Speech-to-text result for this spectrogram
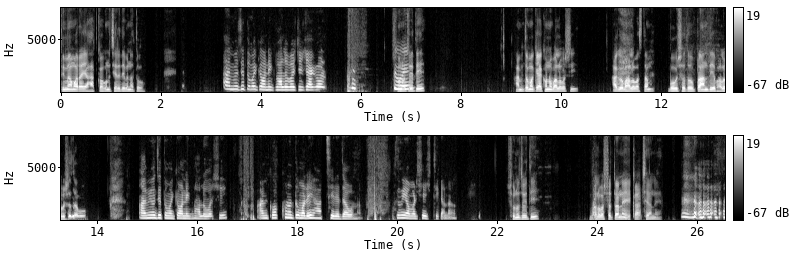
তুমি আমার এই হাত কখনো ছেড়ে দেবে না তো? আমিও যে তোমাকে অনেক ভালোবাসি সাগর শোনো আমি তোমাকে এখনও ভালোবাসি আগেও ভালোবাসতাম ভবিষ্যতেও প্রাণ দিয়ে ভালোবেসে যাব। আমিও যে তোমাকে অনেক ভালোবাসি আমি কখনো তোমার এই হাত ছেড়ে যাব না। তুমি আমার শেষ ঠিকানা। শোনো চৈতি ভালোবাসার টানে কাছে আনে।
